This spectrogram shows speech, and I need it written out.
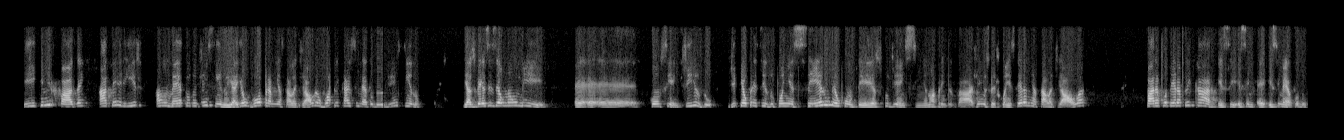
e que me fazem aderir a um método de ensino. E aí eu vou para a minha sala de aula, eu vou aplicar esse método de ensino. E às vezes eu não me é, é, é conscientizo de que eu preciso conhecer o meu contexto de ensino, aprendizagem, ou seja, conhecer a minha sala de aula para poder aplicar esse, esse, é, esse método.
